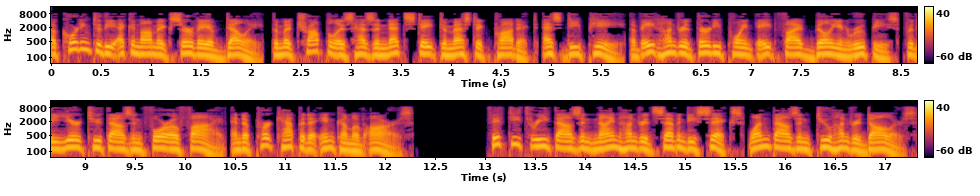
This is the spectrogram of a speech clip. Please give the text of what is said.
According to the Economic Survey of Delhi, the metropolis has a net state domestic product (SDP) of 830.85 billion rupees for the year 2004-05 and a per capita income of Rs. 53,976 $1,200.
